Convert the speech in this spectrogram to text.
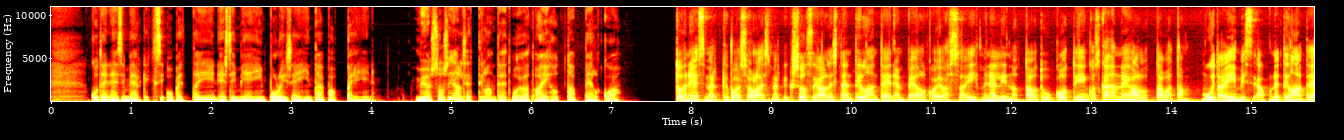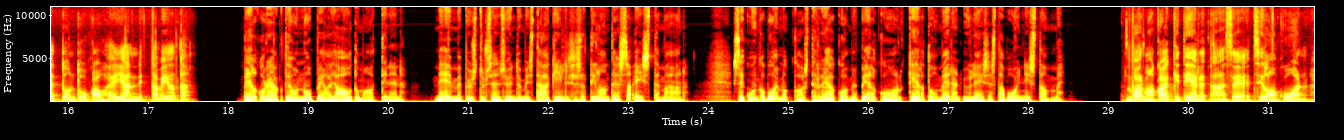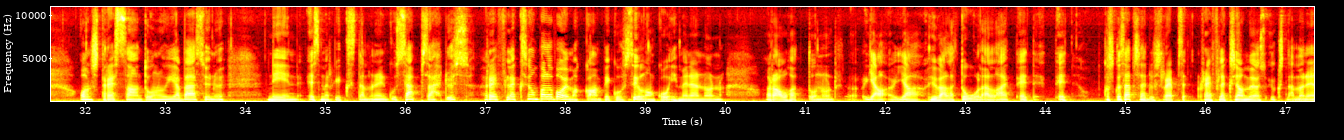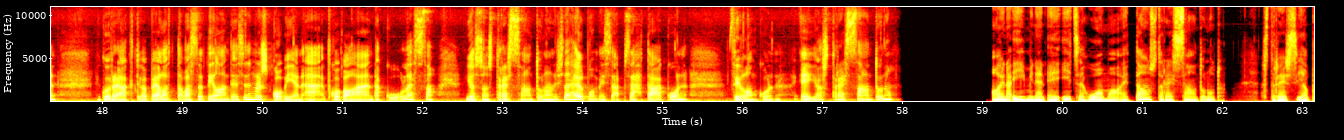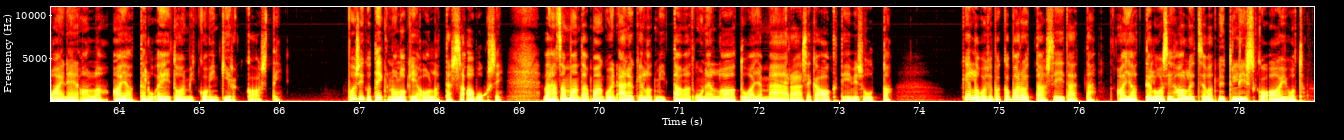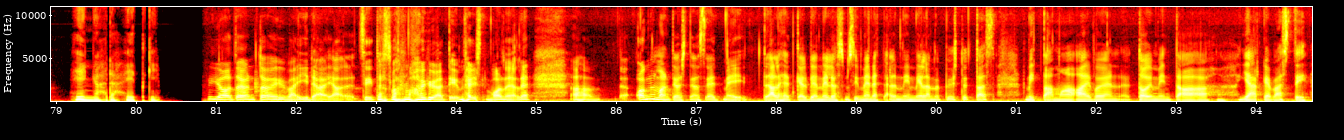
kuten esimerkiksi opettajiin, esimiehiin, poliiseihin tai pappeihin. Myös sosiaaliset tilanteet voivat aiheuttaa pelkoa. Toinen esimerkki voisi olla esimerkiksi sosiaalisten tilanteiden pelko, jossa ihminen linnoittautuu kotiin, koska hän ei halua tavata muita ihmisiä, kun ne tilanteet tuntuu kauhean jännittäviltä. Pelkoreaktio on nopea ja automaattinen. Me emme pysty sen syntymistä äkillisessä tilanteessa estämään. Se, kuinka voimakkaasti reagoimme pelkoon, kertoo meidän yleisestä voinnistamme. Varmaan kaikki tiedetään se, että silloin kun on, on stressaantunut ja väsynyt, niin esimerkiksi tämmöinen niin kuin säpsähdysrefleksi on paljon voimakkaampi kuin silloin, kun ihminen on rauhoittunut ja, ja hyvällä tuulella. Et, et, et, koska säpsähdysrefleksi on myös yksi tämmöinen niin kuin reaktio pelottavassa tilanteessa, esimerkiksi kovien ää, kovaa ääntä kuulessa. Jos on stressaantunut, niin sitä helpommin säpsähtää kuin silloin, kun ei ole stressaantunut. Aina ihminen ei itse huomaa, että on stressaantunut – Stressi ja paineen alla ajattelu ei toimi kovin kirkkaasti. Voisiko teknologia olla tässä avuksi? Vähän saman tapaan kuin älykellot mittaavat unen laatua ja määrää sekä aktiivisuutta. Kello voisi vaikka varoittaa siitä, että ajatteluasi hallitsevat nyt liskoaivot, hengähdä hetki. Joo, toi on, toi on hyvä idea ja siitä olisi varmaan hyötyä meistä monelle. Uh, ongelma tietysti on se, että me ei tällä hetkellä vielä meillä ole sellaisia menetelmiä, millä me pystyttäisiin mittaamaan aivojen toimintaa järkevästi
